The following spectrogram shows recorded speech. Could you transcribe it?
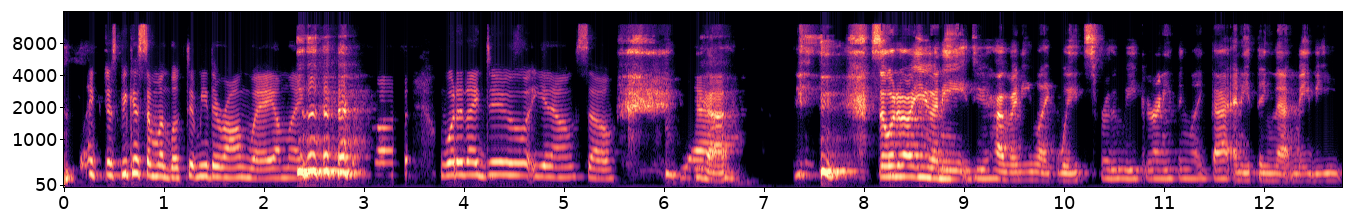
like just because someone looked at me the wrong way i'm like oh, what did i do? You know so yeah, yeah. so what about you? Any do you have any like weights for the week or anything like that? Anything that maybe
